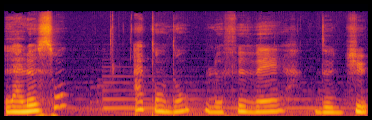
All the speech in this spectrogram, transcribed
La leçon, attendons le feu vert de Dieu.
